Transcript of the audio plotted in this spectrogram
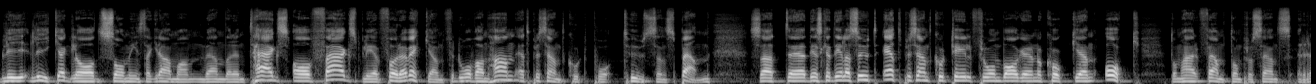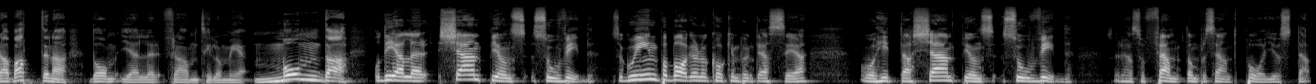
bli lika glad som Instagram-användaren Tags of Fags blev förra veckan, för då vann han ett presentkort på 1000 spänn. Så att eh, det ska delas ut ett presentkort till från bagaren och kocken och de här 15% rabatterna, de gäller fram till och med måndag. Och det gäller Champions sous vide. Så gå in på bagarenochkocken.se och hitta Champions sous vide. Så det är alltså 15% på just den.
